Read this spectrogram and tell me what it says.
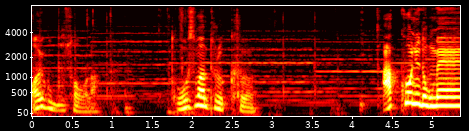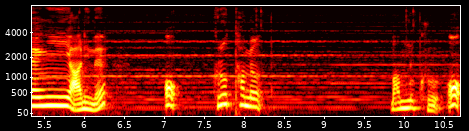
아이고 무서워라. 오스만 투르크 아코뉴 동맹이 아니네? 어 그렇다면 맘루크 어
